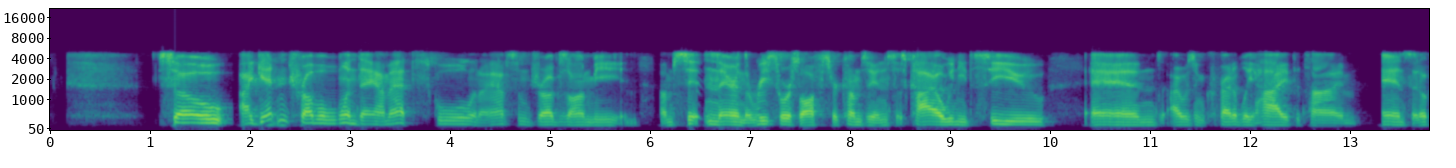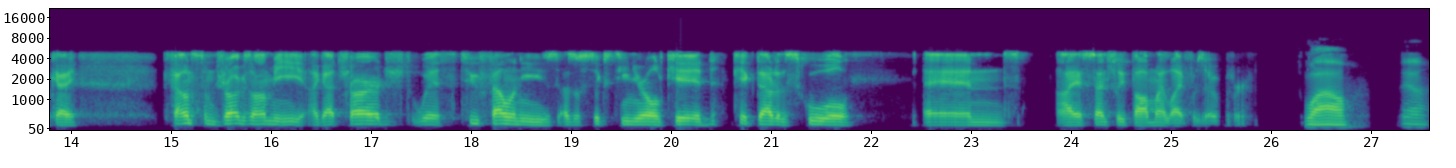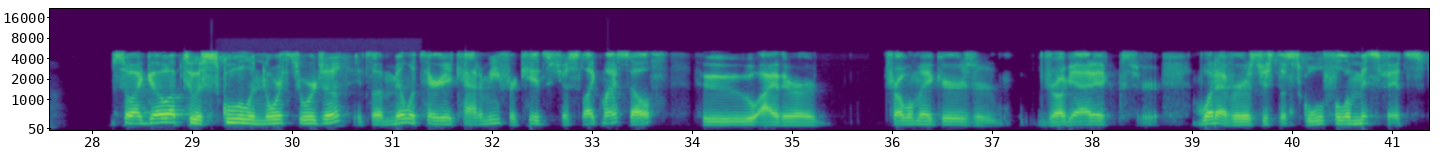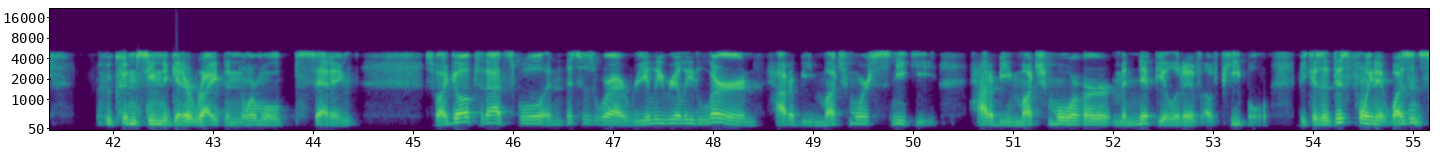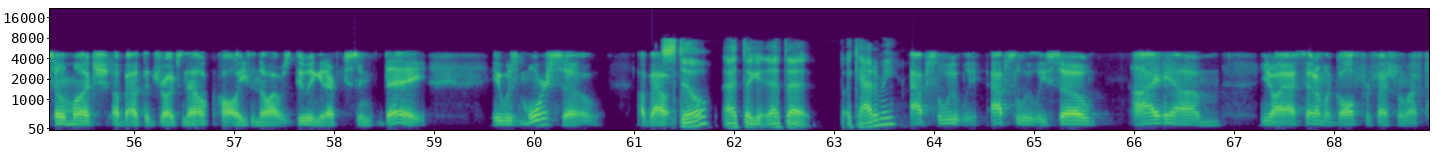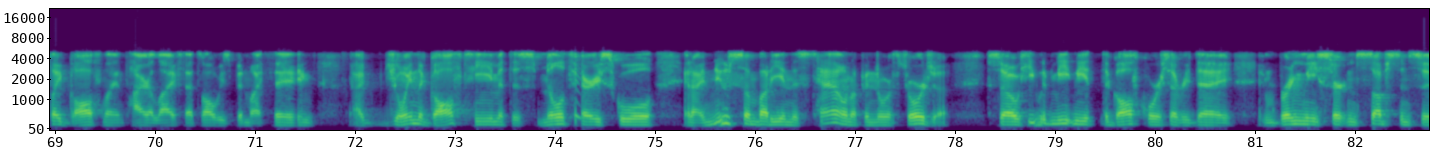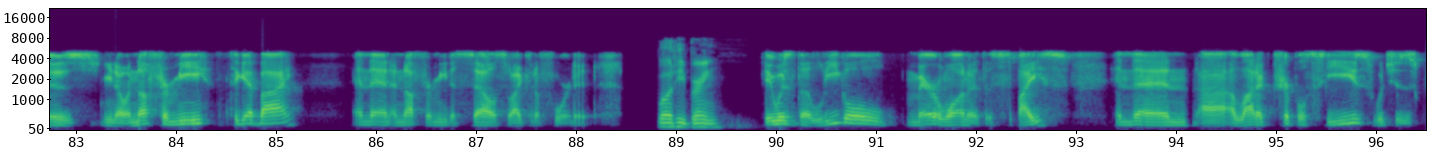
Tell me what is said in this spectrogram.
So I get in trouble one day. I'm at school and I have some drugs on me, and I'm sitting there, and the resource officer comes in and says, Kyle, we need to see you. And I was incredibly high at the time and said, okay. Found some drugs on me. I got charged with two felonies as a 16 year old kid, kicked out of the school, and I essentially thought my life was over. Wow. Yeah. So I go up to a school in North Georgia. It's a military academy for kids just like myself who either are troublemakers or drug addicts or whatever. It's just a school full of misfits who couldn't seem to get it right in a normal setting. So I go up to that school, and this is where I really, really learn how to be much more sneaky, how to be much more manipulative of people. Because at this point, it wasn't so much about the drugs and alcohol, even though I was doing it every single day. It was more so about still at the at that academy. Absolutely, absolutely. So I um you know, I said I'm a golf professional. I've played golf my entire life. That's always been my thing. I joined the golf team at this military school, and I knew somebody in this town up in North Georgia. So he would meet me at the golf course every day and bring me certain substances, you know, enough for me to get by, and then enough for me to sell so I could afford it. What would he bring? It was the legal marijuana, the spice and then uh, a lot of triple C's, which is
